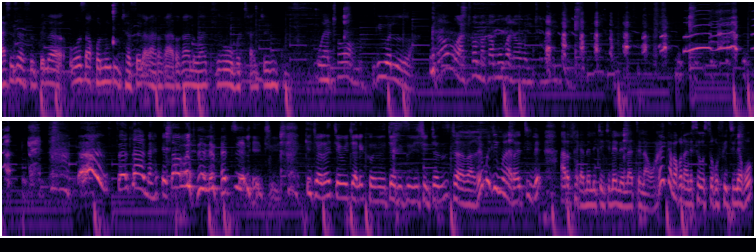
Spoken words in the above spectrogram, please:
a se sa sepela o sa kgone go dutha sela gare gare ga lewatle o bothateng ke yolla tsetsana e tla bolele le batheeletši ke tsona tšeo tša lekgono tša ditsebišo tša setšhaba ge modimo a ratile a re tlhakane letšatši le le latelago ge e ka ba go na le seo se go fetilego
